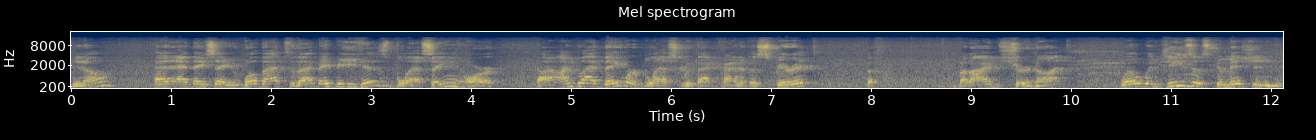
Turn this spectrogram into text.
You know? And, and they say, well, that's, that may be his blessing, or I'm glad they were blessed with that kind of a spirit, but, but I'm sure not. Well, when Jesus commissioned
